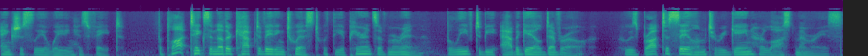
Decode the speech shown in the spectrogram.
anxiously awaiting his fate. The plot takes another captivating twist with the appearance of Marin, believed to be Abigail Deveraux, who is brought to Salem to regain her lost memories.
